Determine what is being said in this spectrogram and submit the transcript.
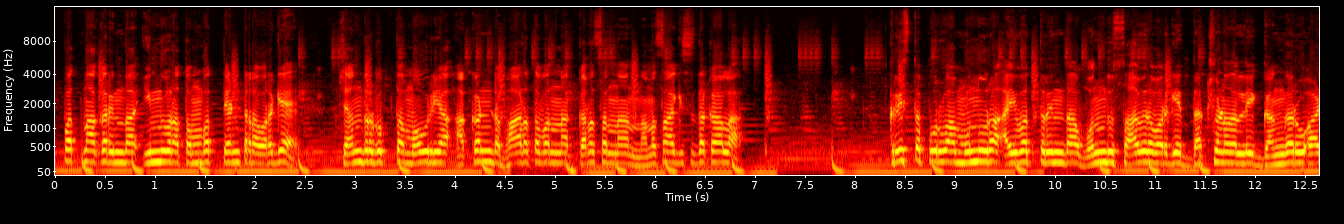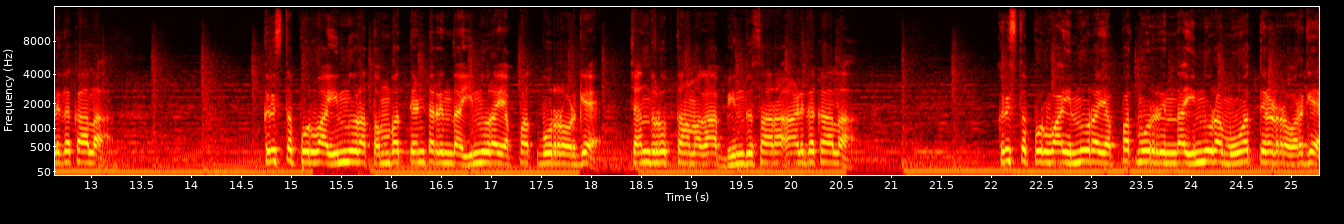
ಇಪ್ಪತ್ನಾಲ್ಕರಿಂದ ಇನ್ನೂರ ತೊಂಬತ್ತೆಂಟರವರೆಗೆ ಚಂದ್ರಗುಪ್ತ ಮೌರ್ಯ ಅಖಂಡ ಭಾರತವನ್ನ ಕನಸನ್ನ ನನಸಾಗಿಸಿದ ಕಾಲ. ಕ್ರಿಸ್ತಪೂರ್ವ ಮುನ್ನೂರ ಐವತ್ತರಿಂದ ಒಂದು ಸಾವಿರವರೆಗೆ ದಕ್ಷಿಣದಲ್ಲಿ ಗಂಗರು ಆಳಿದ ಕಾಲ. ಕ್ರಿಸ್ತಪೂರ್ವ ಇನ್ನೂರ ತೊಂಬತ್ತೆಂಟರಿಂದ ಇನ್ನೂರ ಎಪ್ಪತ್ಮೂರರವರೆಗೆ ಚಂದ್ರಗುಪ್ತನ ಮಗ ಬಿಂದುಸಾರ ಆಳಿದ ಕಾಲ. ಕ್ರಿಸ್ತಪೂರ್ವ ಇನ್ನೂರ ಎಪ್ಪತ್ಮೂರರಿಂದ ಇನ್ನೂರ ಮೂವತ್ತೆರಡರವರೆಗೆ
